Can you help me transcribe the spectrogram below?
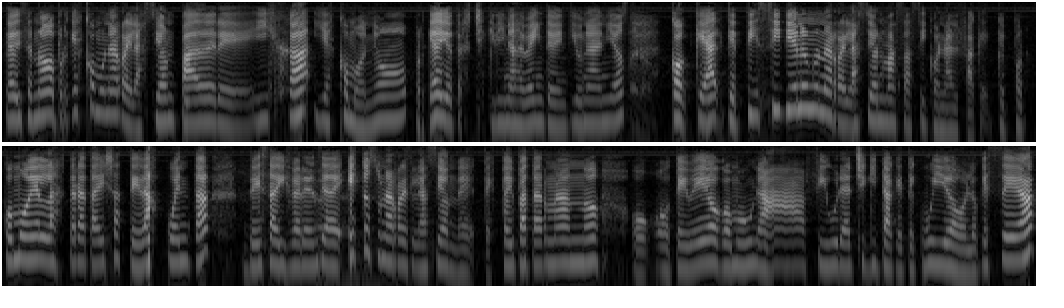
claro, dicen, no, porque es como una relación padre-hija, y es como no, porque hay otras chiquilinas de 20, 21 años Bueno, co- que, que ti- sí tienen una relación más así con Alfa, que, que por cómo él las trata a ellas te das cuenta de esa diferencia de esto es una relación de te estoy paternando o, o te veo como una figura chiquita que te cuido o lo que sea,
